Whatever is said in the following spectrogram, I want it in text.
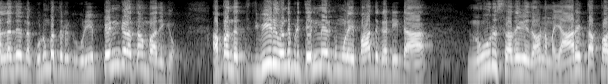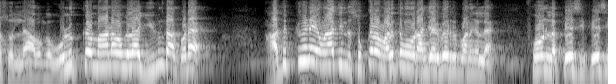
அல்லது அந்த குடும்பத்தில் இருக்கக்கூடிய பெண்களை தான் பாதிக்கும். அப்போ அந்த வீடு வந்து இப்படி தென்மேற்கு மூலையை பார்த்து கட்டிட்டா நூறு சதவீதம் நம்ம யாரையும் தப்பாக சொல்ல அவங்க ஒழுக்கமானவங்களாக இருந்தால் கூட அதுக்குன்னு எவனாச்சும் இந்த சுக்கரம் வலுத்தவன் ஒரு அஞ்சாறு பேர் இருப்பானுங்கல்ல ஃபோனில் பேசி பேசி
